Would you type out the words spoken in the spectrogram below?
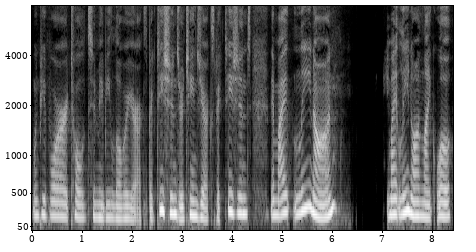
when people are told to maybe lower your expectations or change your expectations, they might lean on, you might lean on like, well,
